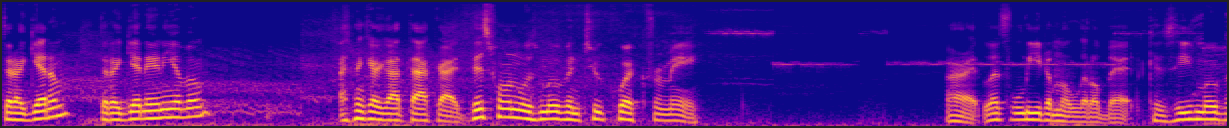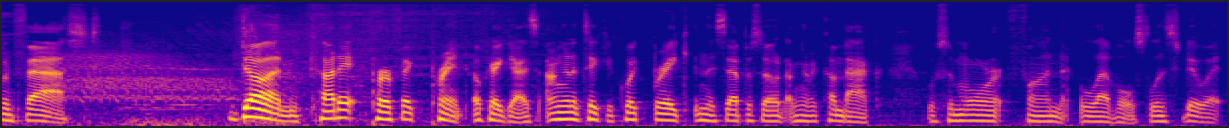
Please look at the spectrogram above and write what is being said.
Did I get him? Did I get any of them? I think I got that guy. This one was moving too quick for me. Alright, let's lead him a little bit, because he's moving fast. Done. Cut it. Perfect print. Okay, guys, I'm going to take a quick break in this episode. I'm going to come back with some more fun levels. Let's do it.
